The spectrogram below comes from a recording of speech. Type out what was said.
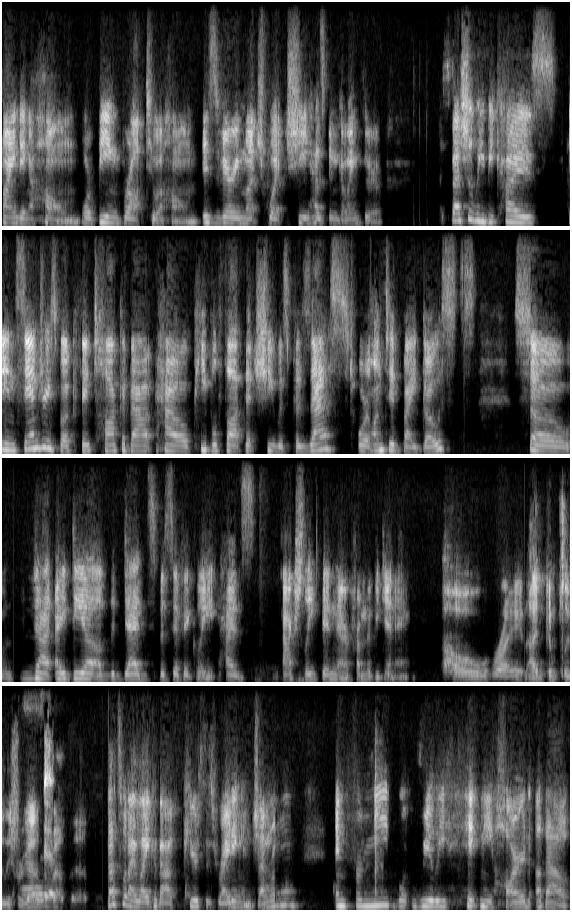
finding a home or being brought to a home is very much what she has been going through, especially because in Sandry's book, they talk about how people thought that she was possessed or haunted by ghosts. So that idea of the dead specifically has actually been there from the beginning. Oh, right. I'd completely forgotten oh, about that. That's what I like about Pierce's writing in general. And for me, what really hit me hard about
